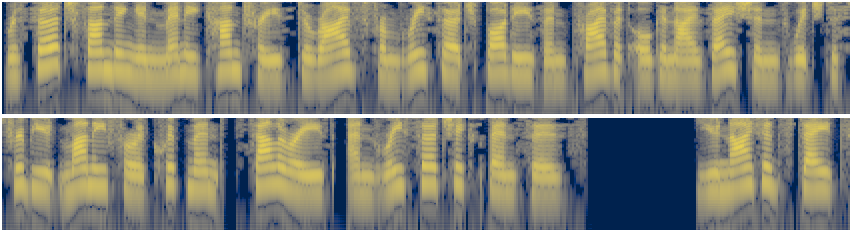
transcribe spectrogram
Research funding in many countries derives from research bodies and private organizations which distribute money for equipment, salaries, and research expenses. United States,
